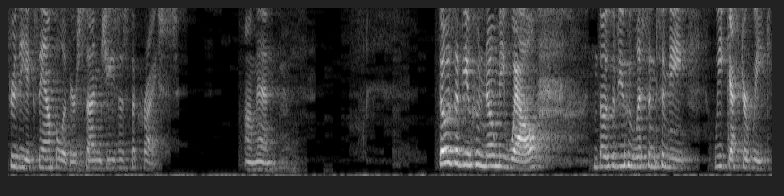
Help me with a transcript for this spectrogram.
through the example of your Son, Jesus the Christ. Amen. Those of you who know me well, those of you who listen to me week after week,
